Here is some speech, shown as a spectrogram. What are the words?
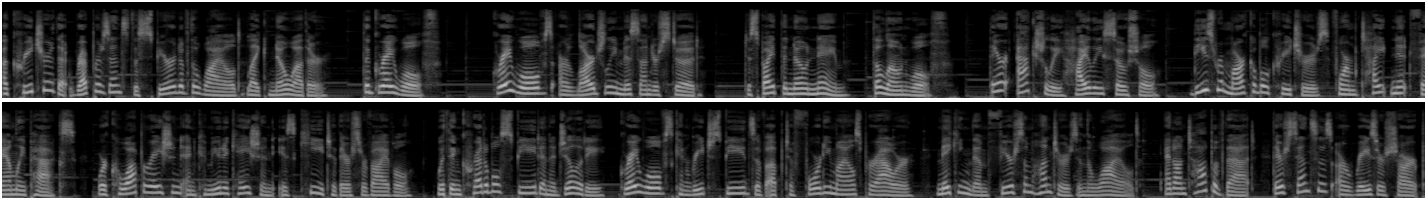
a creature that represents the spirit of the wild like no other the gray wolf. Gray wolves are largely misunderstood, despite the known name, the lone wolf. They are actually highly social. These remarkable creatures form tight knit family packs where cooperation and communication is key to their survival. With incredible speed and agility, gray wolves can reach speeds of up to 40 miles per hour, making them fearsome hunters in the wild. And on top of that, their senses are razor sharp.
